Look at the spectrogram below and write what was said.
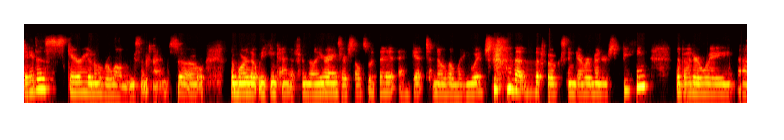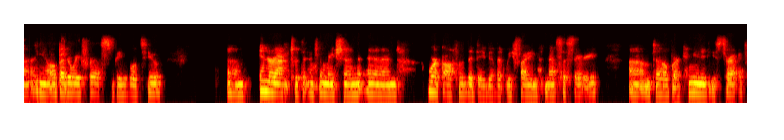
data is scary and overwhelming sometimes. So the more that we can kind of familiarize ourselves with it and get to know the language that the folks in government are speaking, the better way, uh, you know, a better way for us to be able to um, interact with the information and work off of the data that we find necessary um, to help our communities thrive.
